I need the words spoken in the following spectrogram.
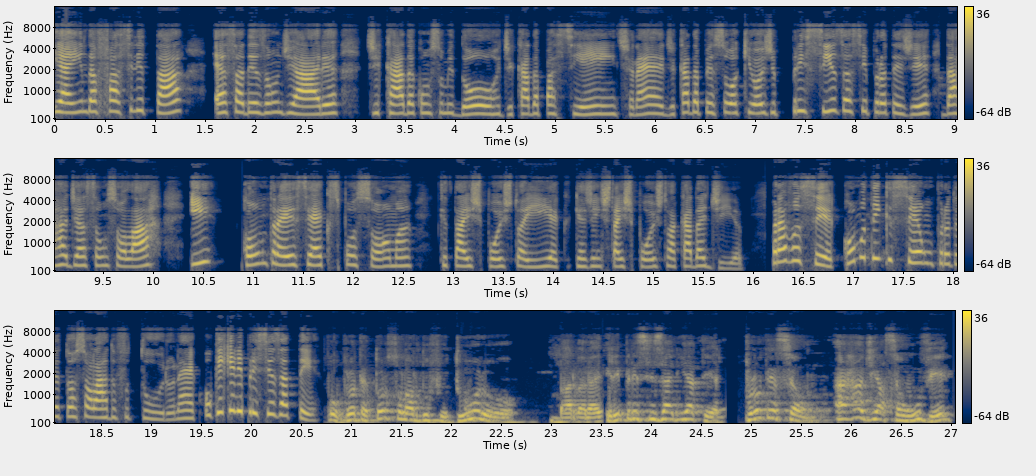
e ainda facilitar essa adesão diária de cada consumidor, de cada paciente, né? De cada pessoa que hoje precisa se proteger da radiação solar e contra esse expossoma que está exposto aí, é, que a gente está exposto a cada dia. Para você, como tem que ser um protetor solar do futuro, né? O que, que ele precisa ter? O protetor solar do futuro, Bárbara, ele precisaria ter proteção à radiação UV,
